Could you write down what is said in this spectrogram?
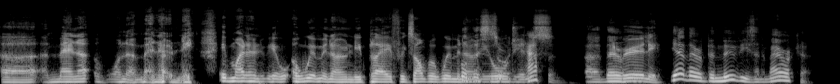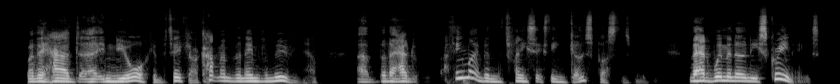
uh, a men, well, no, men only. It might only be a, a women only play, for example, a women Well, only this has already audience. happened. Uh, there, have been- Really? yeah, there have been movies in America where they had uh, in New York in particular. I can't remember the name of the movie now, uh, but they had. I think it might have been the 2016 Ghostbusters movie. They had women only screenings,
